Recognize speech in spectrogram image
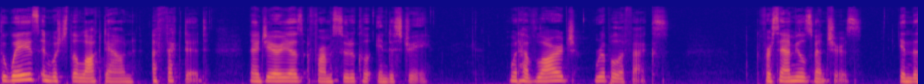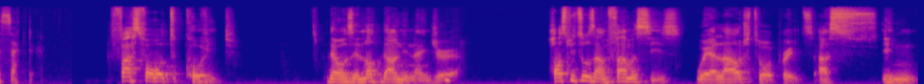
The ways in which the lockdown affected Nigeria's pharmaceutical industry would have large ripple effects for Samuel's ventures in this sector. Fast forward to COVID, there was a lockdown in Nigeria. Hospitals and pharmacies were allowed to operate, as in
